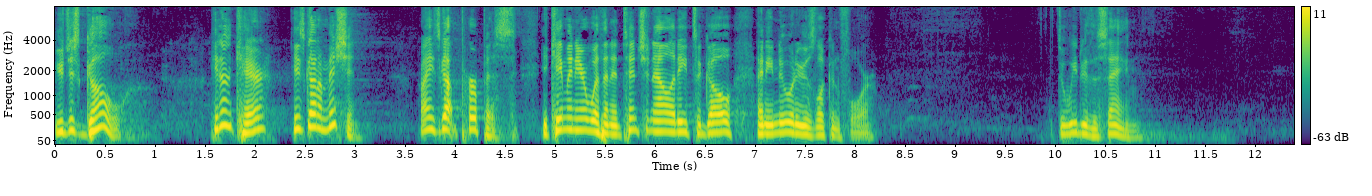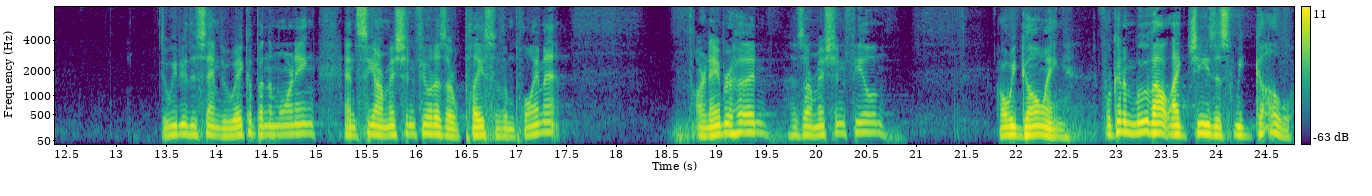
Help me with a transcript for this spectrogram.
You just go. He doesn't care. He's got a mission, right? He's got purpose. He came in here with an intentionality to go, and he knew what he was looking for. Do we do the same? Do we do the same? Do we wake up in the morning and see our mission field as our place of employment? Our neighborhood as our mission field? Are we going? If we're going to move out like Jesus, we go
